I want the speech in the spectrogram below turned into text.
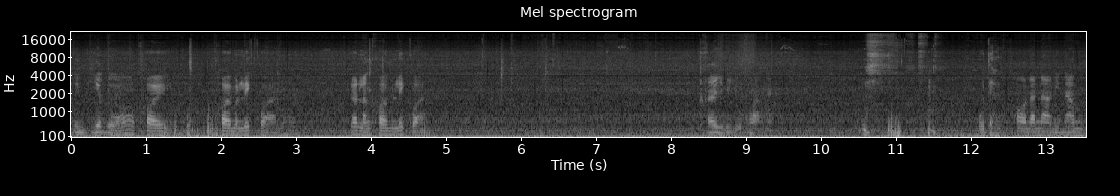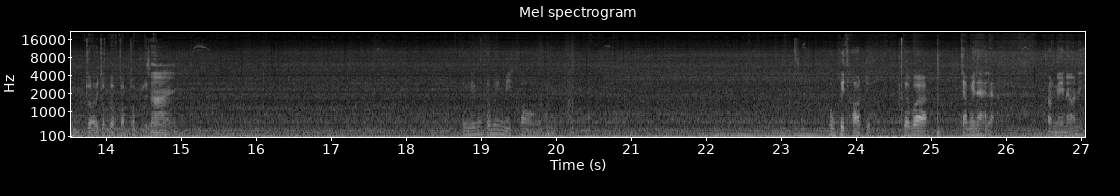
เย็นเจี๊ยบเลอ๋ยอคอยคอยมันเล็กกว่านะด้านหลังคอยมันเล็กกว่า ใครจะไปอยู่ข้างหลังเนี่ยโอ้แต่ท่อด้านหน้านี่น้ำจ่อยตกตกตกตกเลยนะใช่ตรงนี้มันก็ไม่มีคลองนะ ผมเคยถอดอยู่ แต่ว่าจำไม่ได้ละถอดไงเนาะนี่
